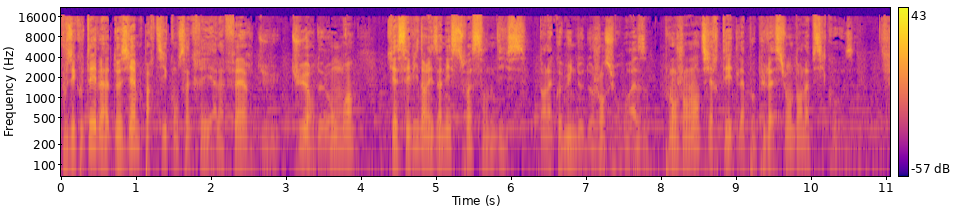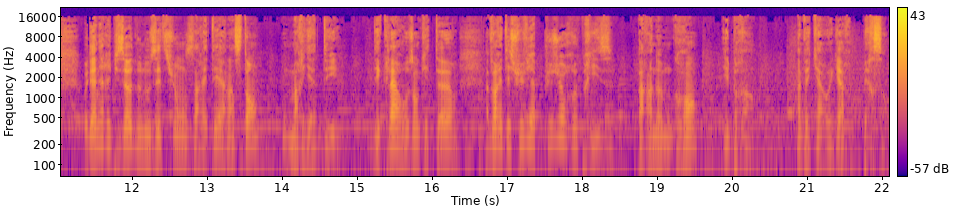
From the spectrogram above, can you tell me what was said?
Vous écoutez la deuxième partie consacrée à l'affaire du tueur de l'ombre qui a sévi dans les années 70 dans la commune de Nogent-sur-Oise, plongeant l'entièreté de la population dans la psychose. Au dernier épisode, nous nous étions arrêtés à l'instant où Maria D déclare aux enquêteurs avoir été suivie à plusieurs reprises par un homme grand et brun, avec un regard perçant.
